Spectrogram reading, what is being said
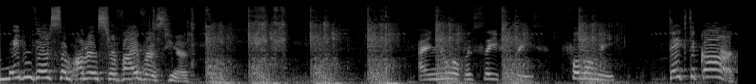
Maybe there's some other survivors here. I know of a safe place. Follow me. Take the car.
